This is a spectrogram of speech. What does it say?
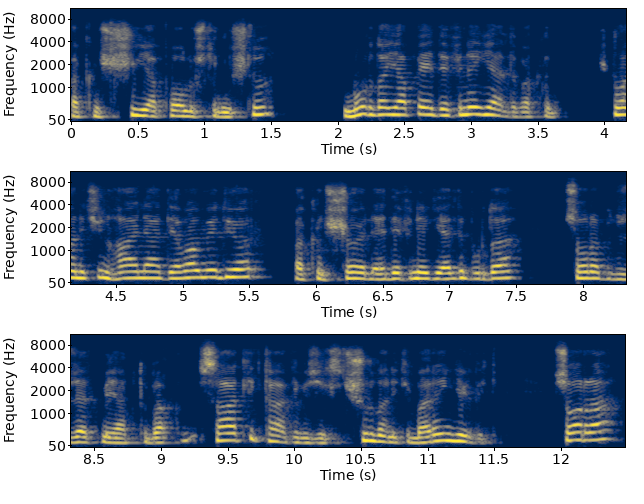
Bakın şu yapı oluşturmuştu. Burada yapı hedefine geldi bakın. Şu an için hala devam ediyor. Bakın şöyle hedefine geldi. Burada sonra bir düzeltme yaptı. Bak saatlik takip edeceksin. Şuradan itibaren girdik. Sonra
